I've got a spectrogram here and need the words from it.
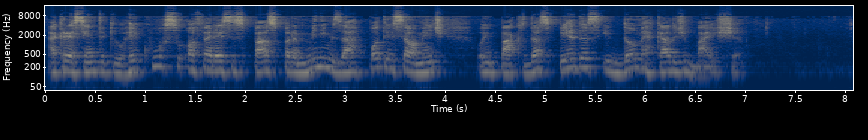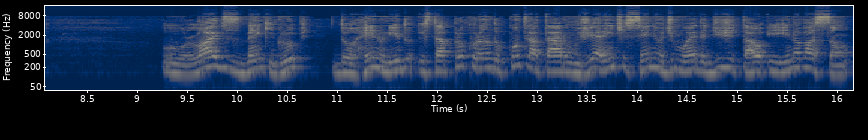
acrescenta que o recurso oferece espaço para minimizar potencialmente o impacto das perdas e do mercado de baixa. O Lloyds Bank Group do Reino Unido está procurando contratar um gerente sênior de moeda digital e inovação,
